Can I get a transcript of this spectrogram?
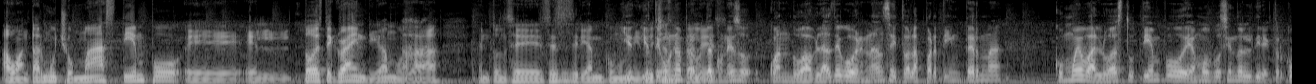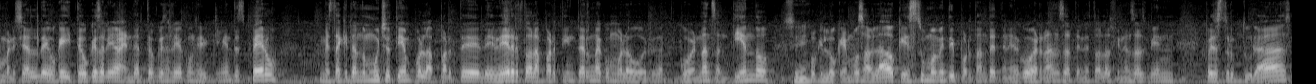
aguantar mucho más tiempo eh, el, todo este grind, digamos, Ajá. ¿verdad? Entonces, ese sería como Yo, mi yo tengo una pregunta con eso. Cuando hablas de gobernanza y toda la parte interna, ¿cómo evalúas tu tiempo? Digamos, vos siendo el director comercial de, ok, tengo que salir a vender, tengo que salir a conseguir clientes, pero me está quitando mucho tiempo la parte de ver toda la parte interna como la gober- gobernanza. Entiendo, Sí. porque lo que hemos hablado, que es sumamente importante tener gobernanza, tener todas las finanzas bien pues, estructuradas,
